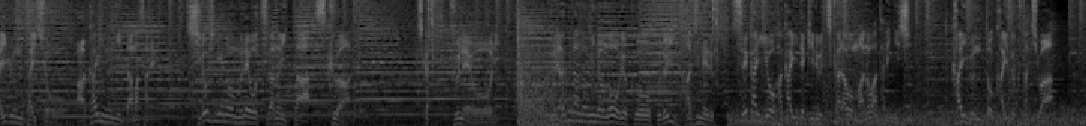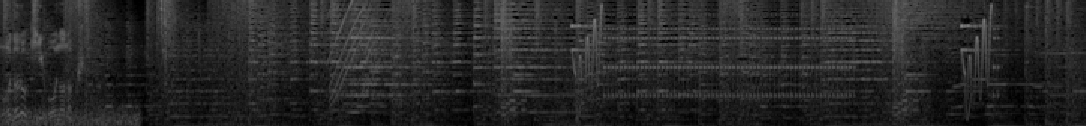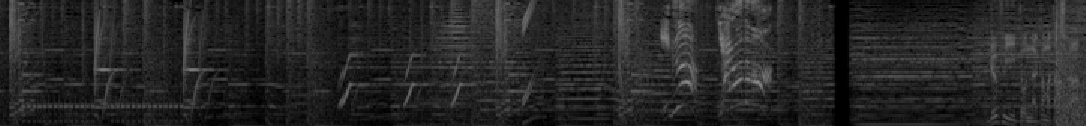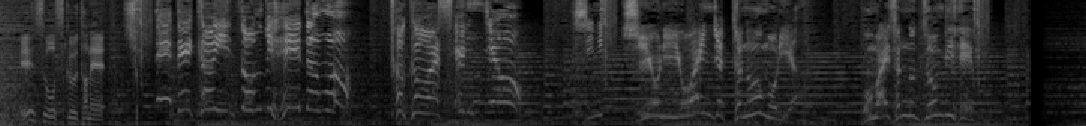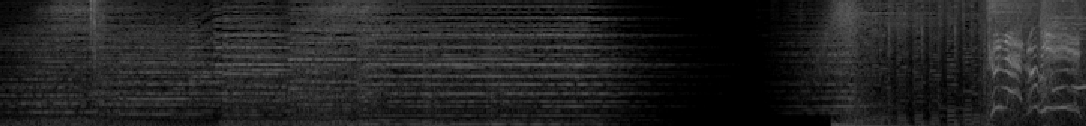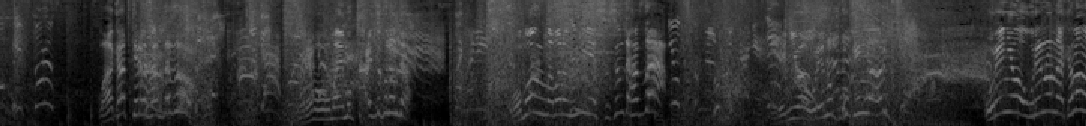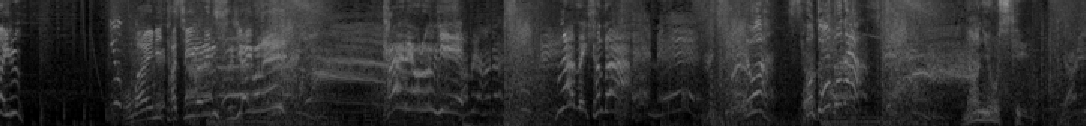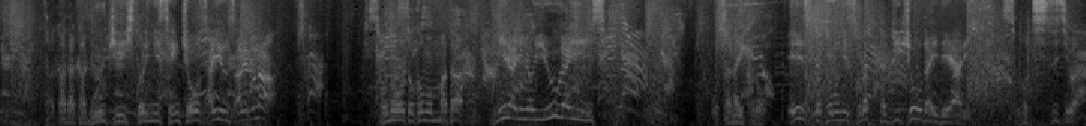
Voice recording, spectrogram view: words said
海軍大将赤犬に騙され白ひげの胸を貫いたスクワールしかし船を降りグラグラの実の能力を振るい始める世界を破壊できる力を目の当たりにし海軍と海賊たちは驚きおののくスを救うためしょてこいゾンビ兵どもここは戦場死に塩に弱いんじゃったのモリア。お前さんのゾンビ兵分かってるはずだぞ。俺もお前も海賊なんだ。思うままの海へ進んだはずだ。俺には俺の冒険がある。俺には俺の仲間がいる。お前に立ち入られる筋合いはねえ。帰れよルフィなぜ来たんだ。俺は弟だ。何をしている。たかだかルーキー一人に戦況を左右されるな。その男もまた未来の有害因子。幼い頃エースと共に育った義兄弟でありその血筋は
